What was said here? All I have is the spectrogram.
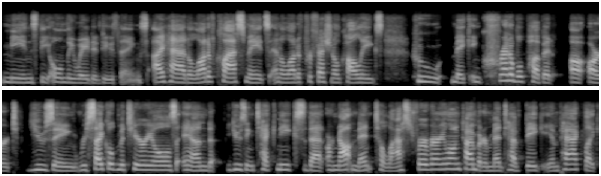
means the only way to do things. I had a lot of classmates and a lot of professional colleagues who make incredible puppet uh, art using recycled materials and using techniques that are not meant to last for a very long time, but are meant to have big impact, like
